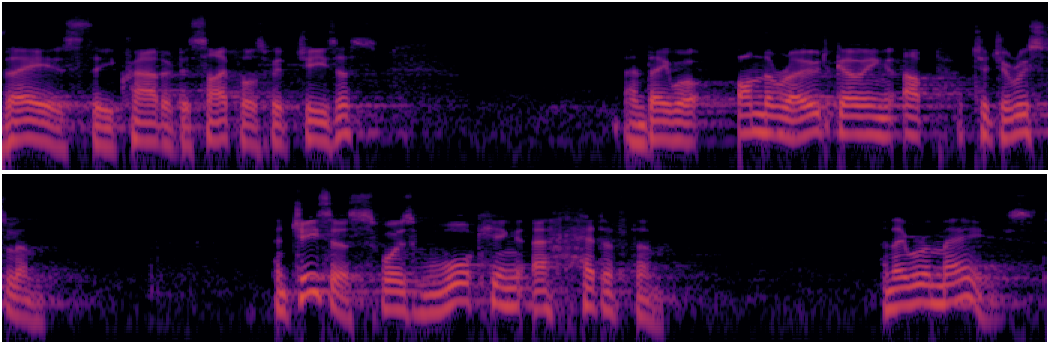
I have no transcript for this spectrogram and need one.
They is the crowd of disciples with Jesus, and they were on the road going up to Jerusalem. And Jesus was walking ahead of them, and they were amazed.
